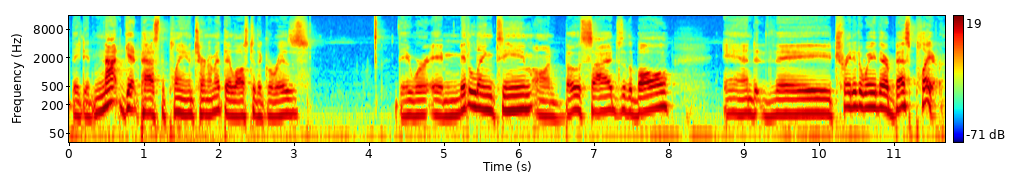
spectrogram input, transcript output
They did not get past the play-in tournament. They lost to the Grizz. They were a middling team on both sides of the ball, and they traded away their best player.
